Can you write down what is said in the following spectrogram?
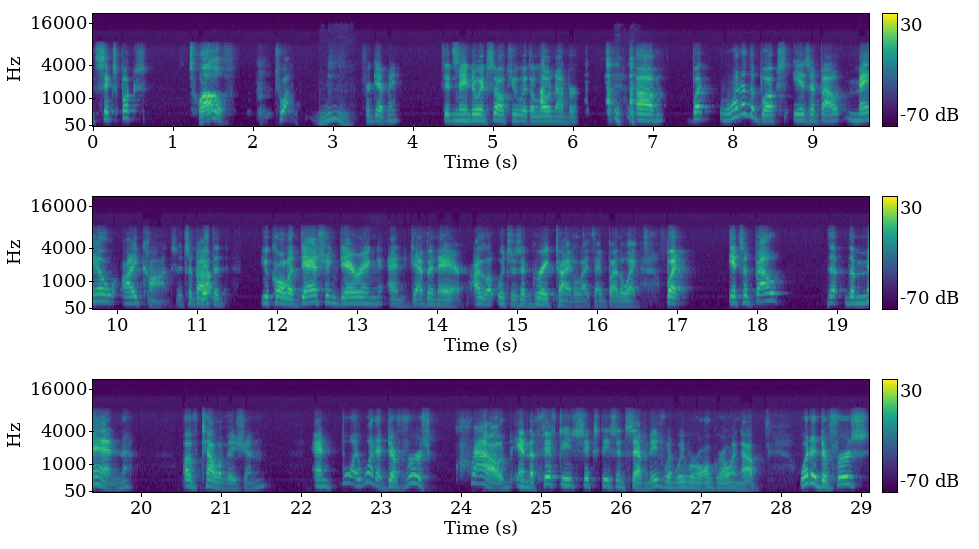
Six books? Twelve. Twelve. Mm. Forgive me. Didn't mean to insult you with a low number. um, but one of the books is about male icons. It's about yep. the you call it dashing, daring, and debonair. I love, which is a great title, I think, by the way. But it's about the the men of television, and boy, what a diverse crowd in the 50s, 60s, and 70s when we were all growing up. What a diverse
